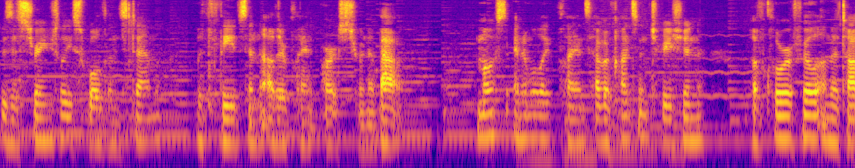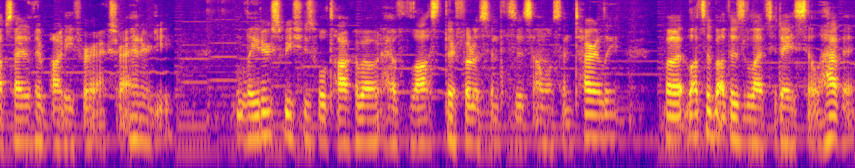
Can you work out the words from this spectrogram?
was a strangely swollen stem with leaves and other plant parts strewn about. Most animal-like plants have a concentration of chlorophyll on the top side of their body for extra energy. Later species we'll talk about have lost their photosynthesis almost entirely, but lots of others alive today still have it.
